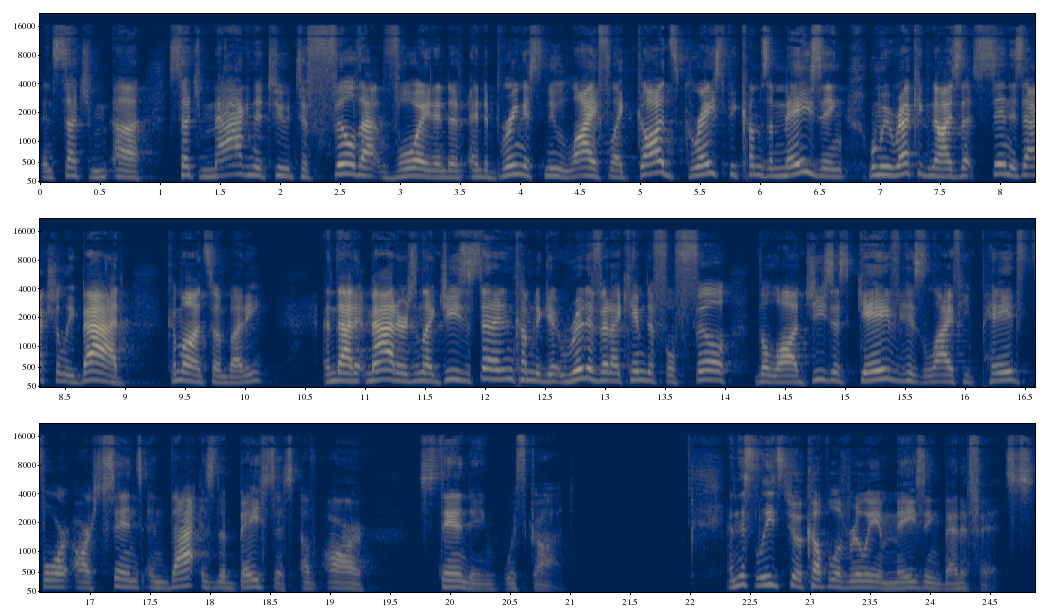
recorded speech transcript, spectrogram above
and such, uh, such magnitude to fill that void and to, and to bring us new life. Like God's grace becomes amazing when we recognize that sin is actually bad. Come on, somebody. And that it matters. And like Jesus said, I didn't come to get rid of it, I came to fulfill the law. Jesus gave his life, he paid for our sins, and that is the basis of our standing with God. And this leads to a couple of really amazing benefits.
